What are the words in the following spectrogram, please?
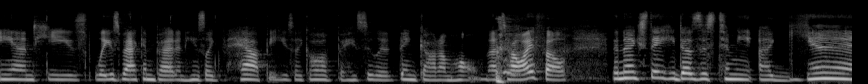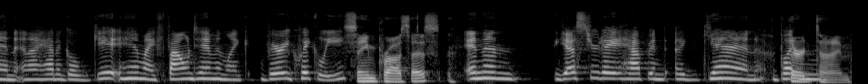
and he's lays back in bed and he's like happy. He's like, oh, basically, thank God I'm home. That's how I felt. The next day, he does this to me again, and I had to go get him. I found him and like very quickly, Same process. and then yesterday it happened again. But Third time.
